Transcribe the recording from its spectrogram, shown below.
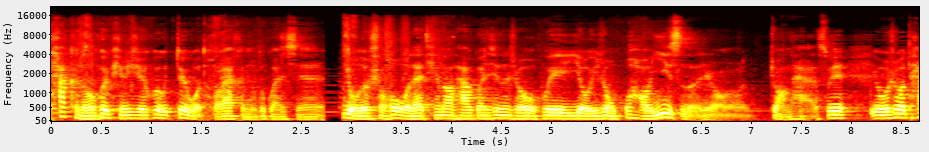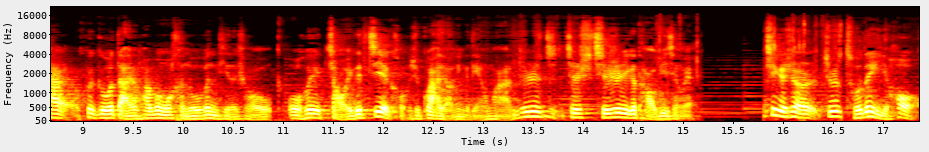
他可能会平时会对我投来很多的关心，有的时候我在听到他关心的时候，我会有一种不好意思的这种状态，所以有的时候他会给我打电话问我很多问题的时候，我会找一个借口去挂掉那个电话，就是就是其实是一个逃避行为。这个事儿就是从那以后，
